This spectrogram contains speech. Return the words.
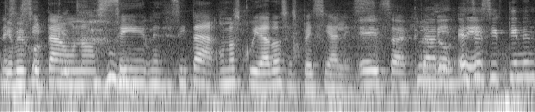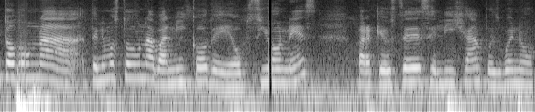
necesita unos, sí, necesita unos cuidados especiales. Exactamente. Claro, es decir, tienen todo una, tenemos todo un abanico de opciones para que ustedes elijan, pues bueno,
